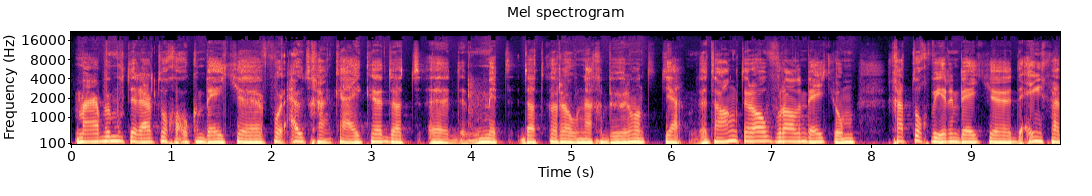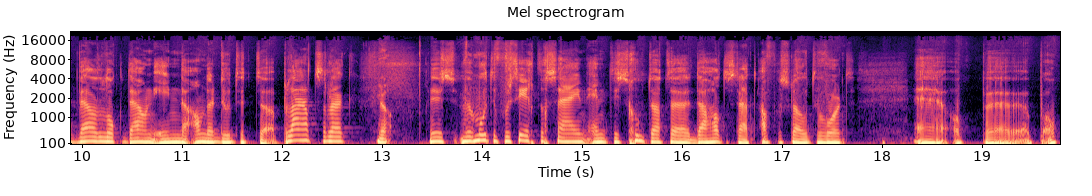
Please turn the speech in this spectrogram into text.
Maar we moeten daar toch ook een beetje voor uit gaan kijken... Dat, eh, de- met dat corona gebeuren. Want ja, het hangt er overal een beetje om. Gaat toch weer een beetje... De een gaat wel lockdown in, de ander doet het eh, plaatselijk. Ja. Dus we moeten voorzichtig zijn. En het is goed dat eh, de Haltestraat afgesloten wordt... op, op, op,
